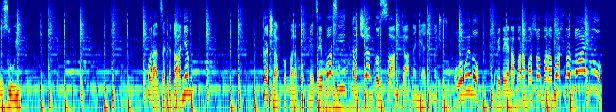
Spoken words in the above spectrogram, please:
Зуй. Перед закиданням. Ткаченко перехоплює цей пас і Ткаченко сам тягне м'яч на чужу половину. Віддає на Барабаша, Барабаш на дальню.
